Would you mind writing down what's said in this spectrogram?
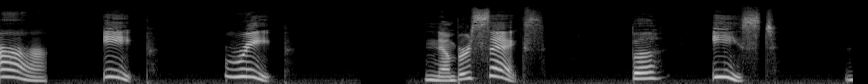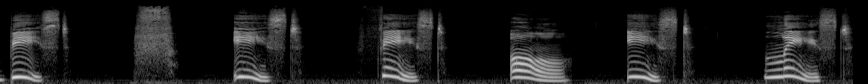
Er. Eep. Reap. Number 6. B. East. Beast. F. East. Feast. Ul. East. Least.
